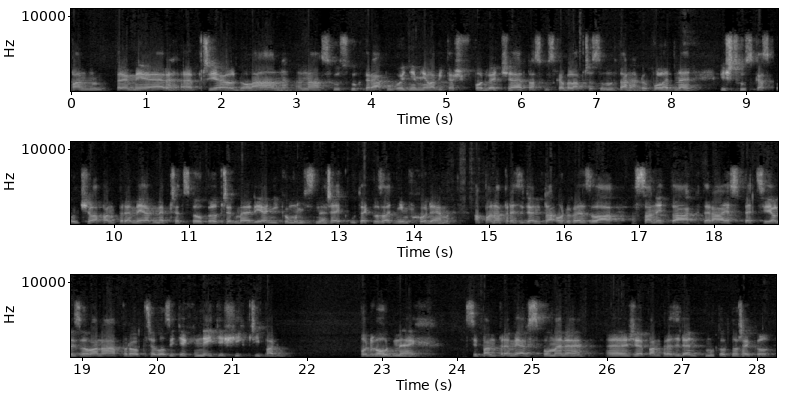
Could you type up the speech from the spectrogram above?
Pan premiér přijel do Lán na schůzku, která původně měla být až v podvečer. Ta schůzka byla přesunuta na dopoledne. Když schůzka skončila, pan premiér nepředstoupil před média, nikomu nic neřekl, utekl zadním vchodem a pana prezidenta odvezla sanita, která je specializovaná pro převozy těch nejtěžších případů. Po dvou dnech si pan premiér vzpomene, eh, že pan prezident mu toto řekl.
